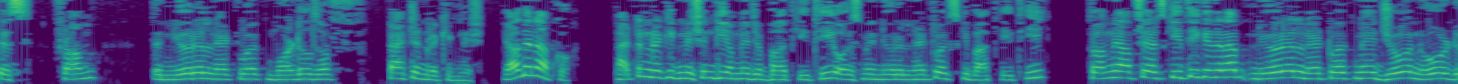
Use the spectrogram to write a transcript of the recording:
this from the neural network model of pattern recognition یاد ہے نا آپ کو پیٹرن ریکگنیشن کی ہم نے جب بات کی تھی اور اس میں نیورل نیٹورکس کی بات کی تھی تو ہم نے آپ سے ارض کی تھی کہ جناب نیورل نیٹورک میں جو نوڈ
